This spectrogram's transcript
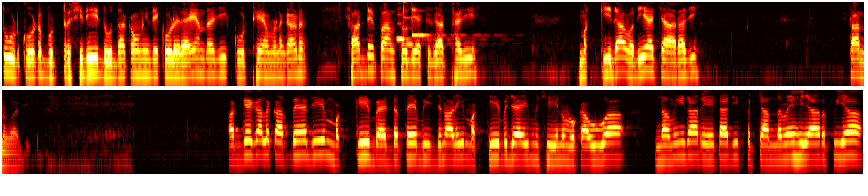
ਧੂੜਕੋਟ, ਬੁੱਟਰ ਸ਼੍ਰੀ, ਦੋਦਾ ਕੌਣੀ ਦੇ ਕੋਲੇ ਰਹਿ ਜਾਂਦਾ ਜੀ, ਕੋਠੇ ਅਮਨਗੜ੍ਹ 550 ਦੀ ਇੱਕ ਗੱਠ ਆ ਜੀ। ਮੱਕੀ ਦਾ ਵਧੀਆ ਚਾਰ ਆ ਜੀ। ਧੰਨਵਾਦ ਜੀ। ਅੱਗੇ ਗੱਲ ਕਰਦੇ ਹਾਂ ਜੀ, ਮੱਕੀ ਬੈੱਡ ਤੇ ਬੀਜਣ ਵਾਲੀ ਮੱਕੀ ਬਿਜਾਈ ਮਸ਼ੀਨ ਵਿਕਾਊ ਆ। ਨਵੀਂ ਦਾ ਰੇਟ ਆ ਜੀ 95000 ਰੁਪਿਆ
